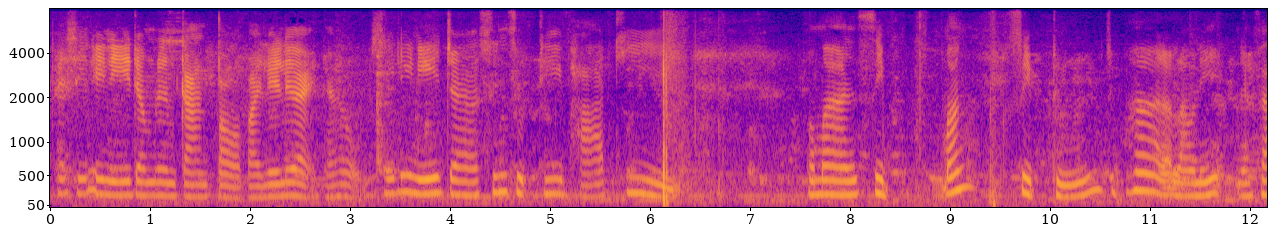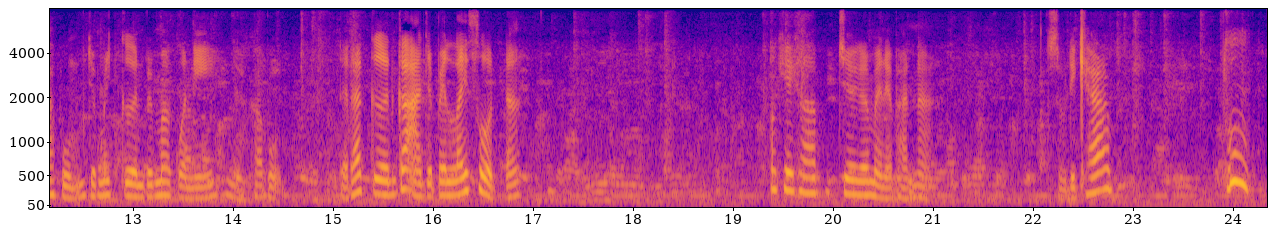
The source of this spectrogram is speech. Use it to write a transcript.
ให้ซีรีส์นี้ดำเนินการต่อไปเรื่อยๆนะครับผมซีรีส์นี้จะสิ้นสุดที่พาร์ทที่ประมาณ 10 มั้ง10ถึง15แล้วเรานี้นะครับผมจะไม่เกินไปมากกว่านี้นะครับผมแต่ถ้าเกินก็อาจจะเป็นไลฟ์สดนะ โอเคครับ เจอกันใหม่ในพันหน้าสวัสดีครับ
